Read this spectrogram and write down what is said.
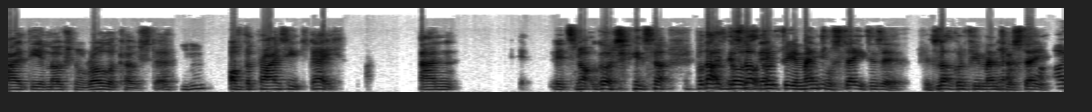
ride the emotional roller coaster Mhm. of the price each day. And it's not good. It's not, but that's It's not good for your mental state, is it? It's not good for your mental state. I,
